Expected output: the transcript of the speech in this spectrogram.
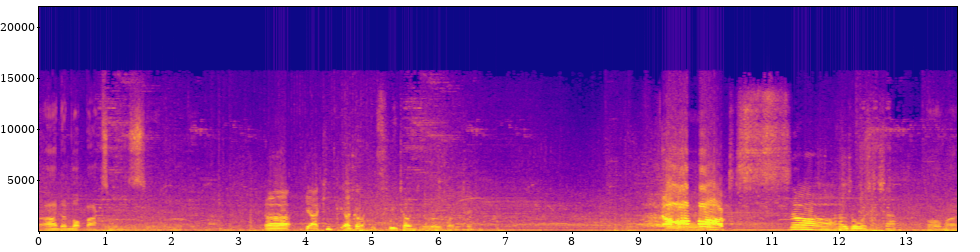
that. And I'm not back someone's. Uh, yeah, I keep. I got hit three times in a row by the chicken. Oh, oh, oh, that was almost a sap. Oh man.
